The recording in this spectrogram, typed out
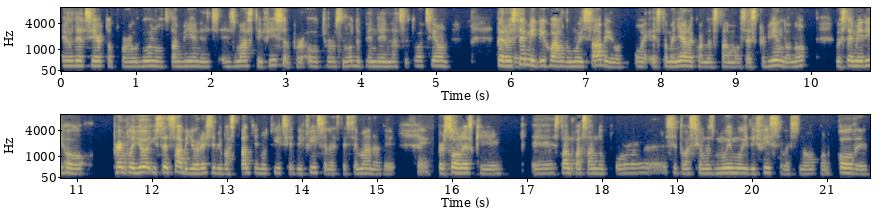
el desierto por algunos también es, es, más difícil por otros, ¿no? Depende de la situación. Pero usted me dijo algo muy sabio hoy, esta mañana cuando estamos escribiendo, ¿no? Usted me dijo, por ejemplo, yo, usted sabe, yo recibí bastante noticias difíciles esta semana de personas que eh, están pasando por eh, situaciones muy, muy difíciles, ¿no? Con COVID,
